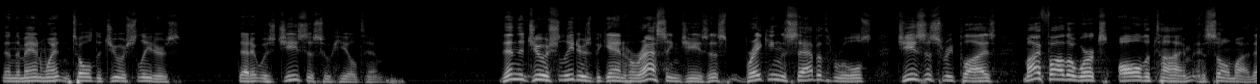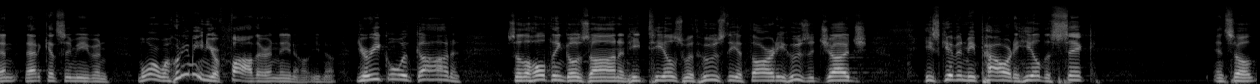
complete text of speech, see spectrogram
Then the man went and told the Jewish leaders that it was Jesus who healed him. Then the Jewish leaders began harassing Jesus, breaking the Sabbath rules. Jesus replies, My father works all the time, and so am I. Then that gets him even more. Well, who do you mean your father? And you know, you know, you're equal with God. And so the whole thing goes on, and he deals with who's the authority, who's the judge. He's given me power to heal the sick. And so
